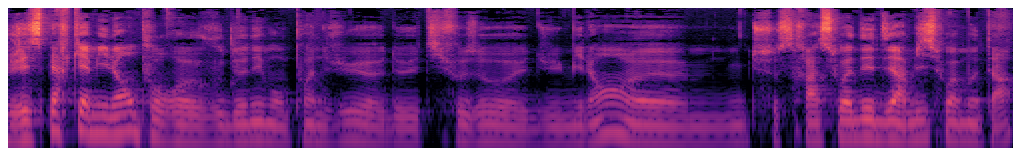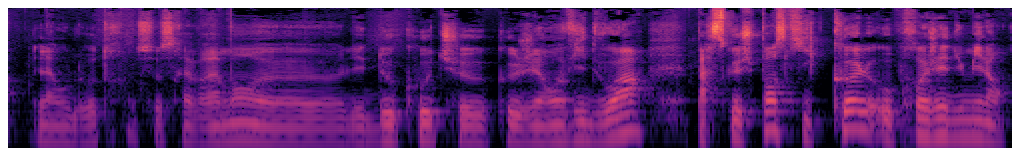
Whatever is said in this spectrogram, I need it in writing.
J'espère qu'à Milan, pour euh, vous donner mon point de vue euh, de tifoso euh, du Milan, ce sera soit des Derby, soit Mota, l'un ou l'autre. Ce serait vraiment les deux coachs que j'ai envie de voir, parce que je pense qu'ils collent au projet du Milan.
